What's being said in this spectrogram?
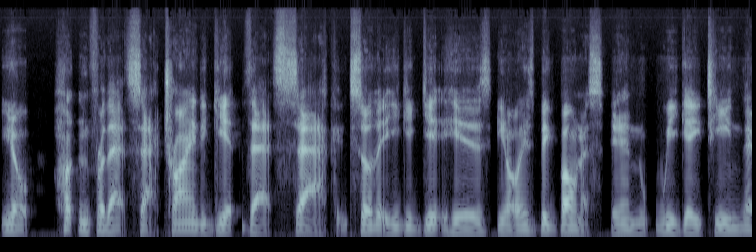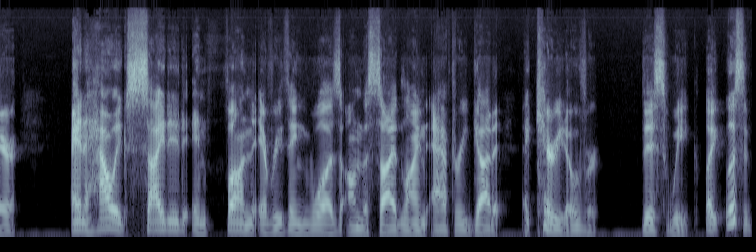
You know, hunting for that sack, trying to get that sack so that he could get his you know his big bonus in Week 18 there and how excited and fun everything was on the sideline after he got it. I carried over this week. Like, listen,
